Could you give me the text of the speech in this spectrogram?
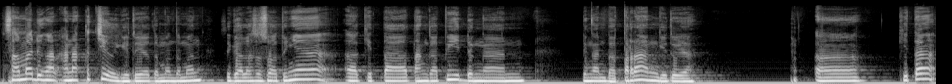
sama dengan anak kecil gitu ya, teman-teman. Segala sesuatunya uh, kita tanggapi dengan dengan baperan gitu ya. Uh, kita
